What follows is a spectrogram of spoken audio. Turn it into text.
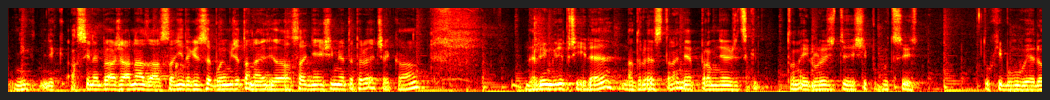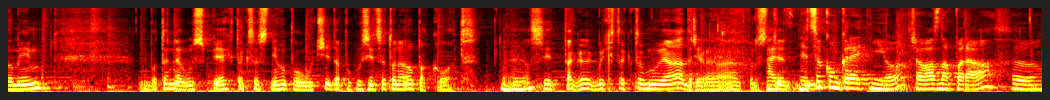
Nik, nik, asi nebyla žádná zásadní, takže se bojím, že ta nejzásadnější mě teprve čeká. Nevím, kdy přijde. Na druhé straně pro mě je vždycky to nejdůležitější, pokud si tu chybu uvědomím, nebo ten neúspěch, tak se z něho poučit a pokusit se to neopakovat. To je mm-hmm. asi tak, jak bych to k tomu vyjádřil. Prostě... A něco konkrétního třeba vás napadá? Eh,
